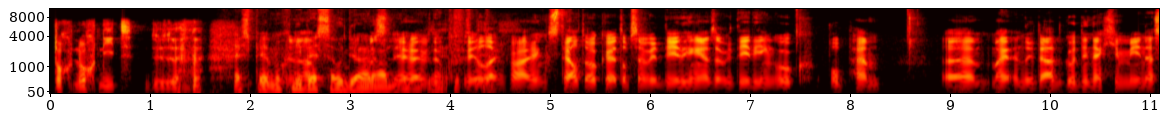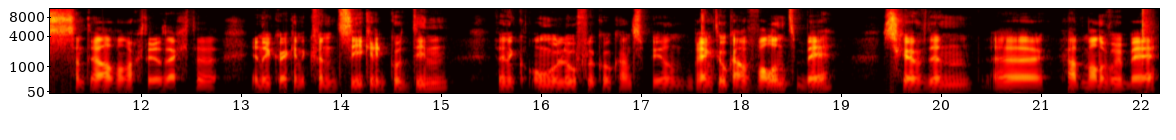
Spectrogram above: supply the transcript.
toch nog niet. Dus eh, Hij speelt nog Ja, niet bij Saudi-Arabië. Muslera heeft dat ook veel ervaring, straalt ook uit op zijn verdediging en zijn verdediging ook op hem. Ehm, maar inderdaad, Godin en Jiménez centraal van achter is echt eh, indrukwekkend. Ik vind zeker Godin vind ik ongelooflijk ook aan het spelen. Brengt ook aanvallend bij. Schuift in, eh, gaat mannen voorbij.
